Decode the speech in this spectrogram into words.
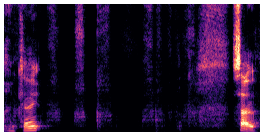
Okay. So,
